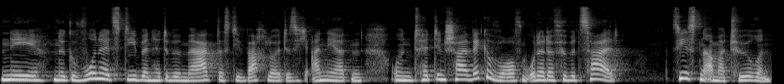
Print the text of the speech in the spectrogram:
Nee, eine Gewohnheitsdiebin hätte bemerkt, dass die Wachleute sich annäherten und hätte den Schal weggeworfen oder dafür bezahlt. Sie ist eine Amateurin,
